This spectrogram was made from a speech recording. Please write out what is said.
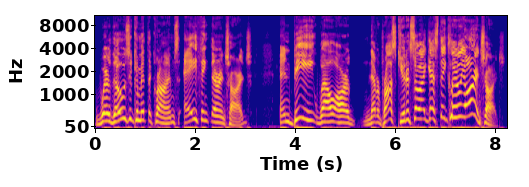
where those who commit the crimes A think they're in charge and B well are never prosecuted, so I guess they clearly are in charge.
